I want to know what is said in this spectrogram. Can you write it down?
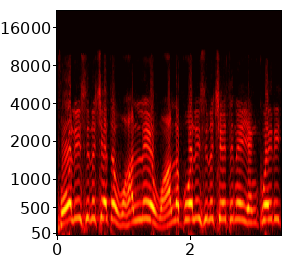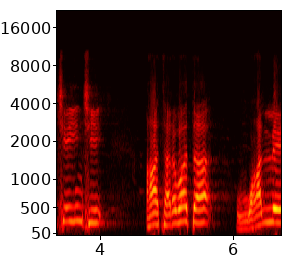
పోలీసుల చేత వాళ్ళే వాళ్ళ పోలీసుల చేతనే ఎంక్వైరీ చేయించి ఆ తర్వాత వాళ్ళే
